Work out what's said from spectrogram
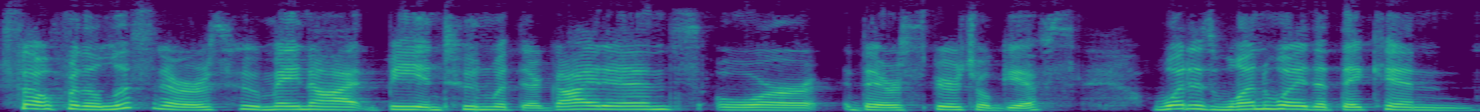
So for the listeners who may not be in tune with their guidance or their spiritual gifts, what is one way that they can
